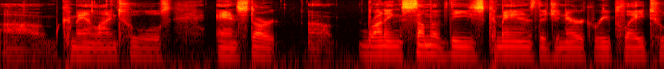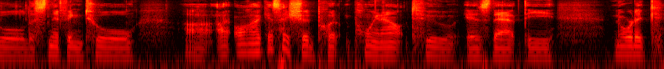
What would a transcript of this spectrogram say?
uh, command line tools and start uh, running some of these commands, the generic replay tool, the sniffing tool. Uh, I, well, I guess I should put point out too is that the Nordic,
